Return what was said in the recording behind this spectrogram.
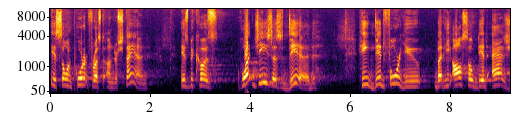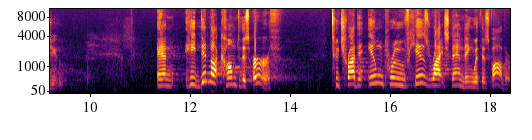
is so important for us to understand is because what Jesus did, He did for you, but He also did as you. And He did not come to this earth to try to improve His right standing with His Father.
